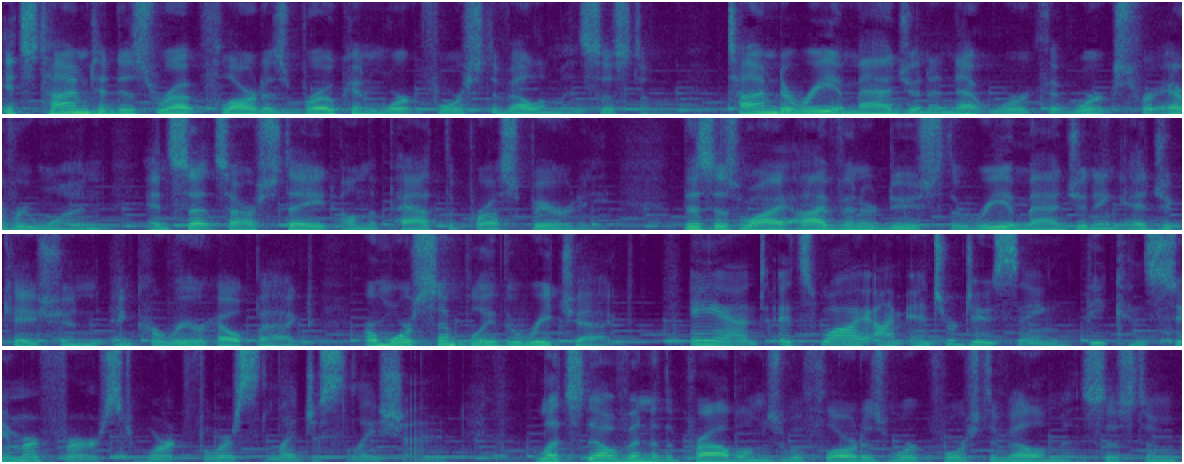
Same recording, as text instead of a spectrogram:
It's time to disrupt Florida's broken workforce development system. Time to reimagine a network that works for everyone and sets our state on the path to prosperity. This is why I've introduced the Reimagining Education and Career Help Act, or more simply, the REACH Act. And it's why I'm introducing the Consumer First Workforce legislation. Let's delve into the problems with Florida's workforce development system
